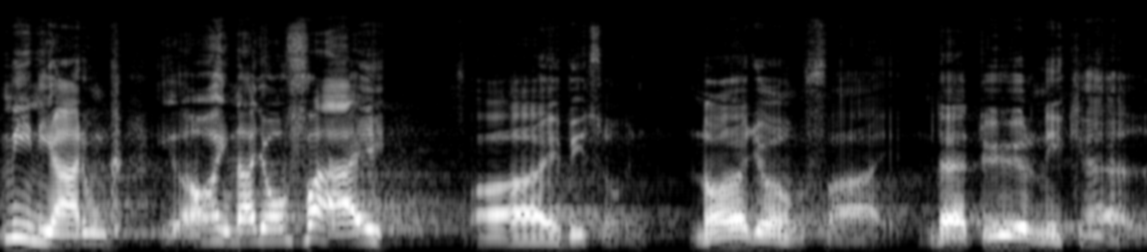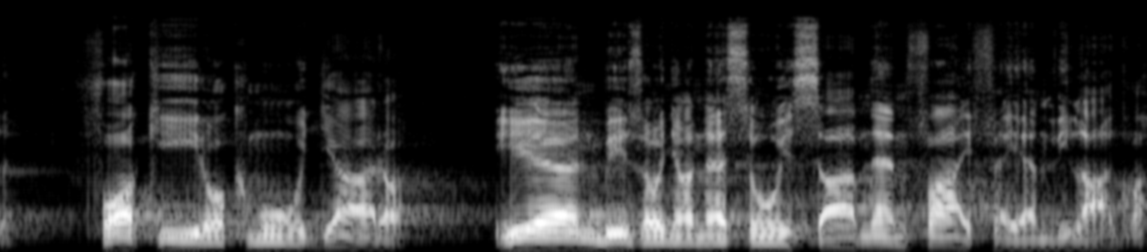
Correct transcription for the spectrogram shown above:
Min járunk? Jaj, nagyon fáj. Fáj bizony. Nagyon fáj. De tűrni kell. Fakírok módjára. Ilyen bizony a ne szólj szám, nem fáj fejem világa.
